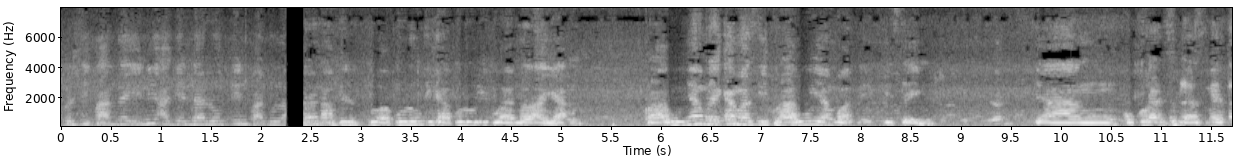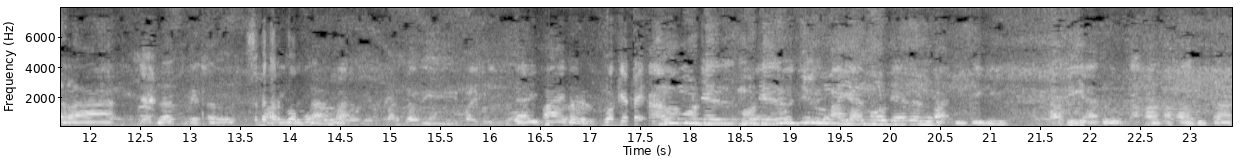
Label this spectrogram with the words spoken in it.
Bersih pantai ini agenda rutin Padularan hampir 20-30 ribuan nelayan. Perahunya mereka masih perahu yang warna fishing yang ukuran 11 meteran, 11 meter, Semeter paling 20. besar, Pak. dari fiber. 2 GT. Kalau modern modern sih lumayan modern pak di sini. Tapi ya belum kapal-kapal besar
